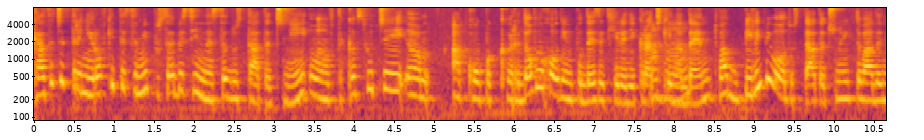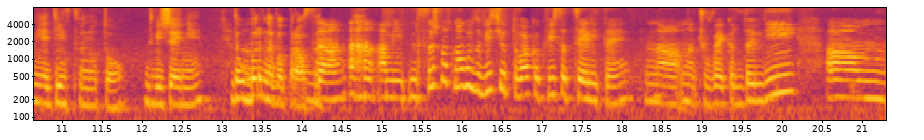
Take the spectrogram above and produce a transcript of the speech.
каза, че тренировките сами по себе си не са достатъчни. В такъв случай, ако пък редовно ходим по 10 000 крачки uh-huh. на ден, това би ли било достатъчно и това да ни е единственото движение? Да обърна въпроса. Да, ами всъщност много зависи от това какви са целите на, на човека. Дали ам,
